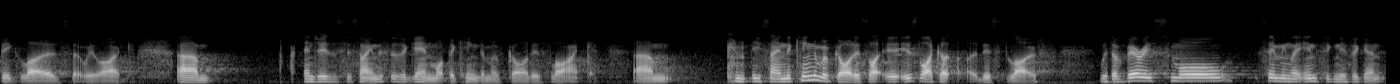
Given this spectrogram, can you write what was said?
big loaves that we like. Um, and Jesus is saying this is again what the kingdom of God is like. Um, he's saying the kingdom of God is like, is like a, this loaf with a very small, seemingly insignificant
